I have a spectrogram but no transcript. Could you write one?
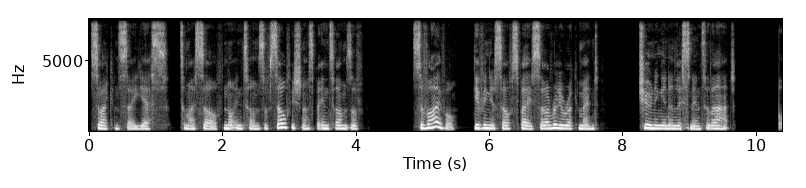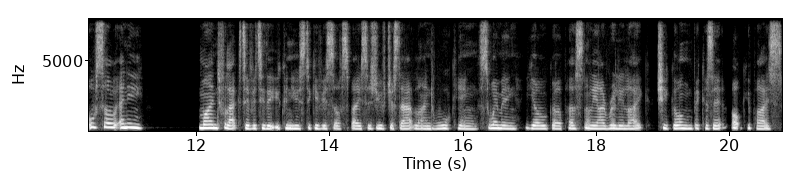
so I can say yes to myself, not in terms of selfishness, but in terms of survival, giving yourself space. So I really recommend tuning in and listening to that. Also, any mindful activity that you can use to give yourself space, as you've just outlined walking, swimming, yoga. Personally, I really like Qigong because it occupies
